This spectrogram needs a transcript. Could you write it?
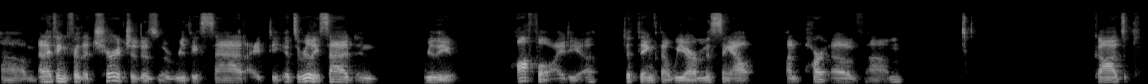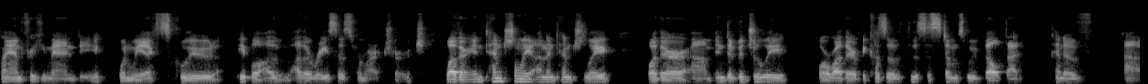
Um, and I think for the church, it is a really sad idea. It's a really sad and really awful idea to think that we are missing out on part of um, God's plan for humanity when we exclude people of other races from our church, whether intentionally, unintentionally, whether um, individually, or whether because of the systems we've built that kind of uh,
